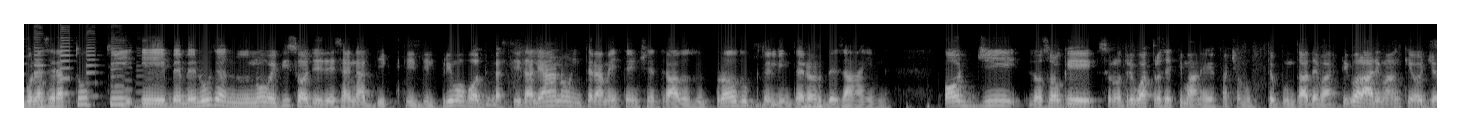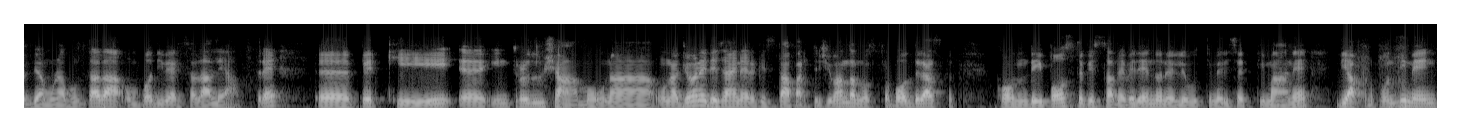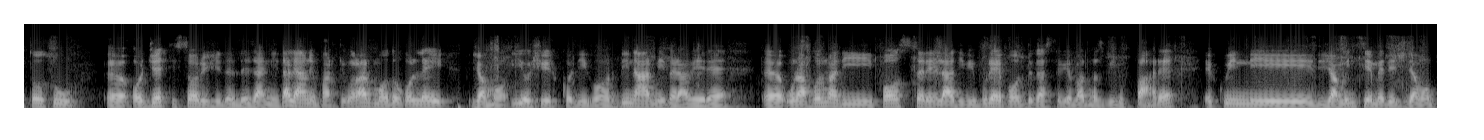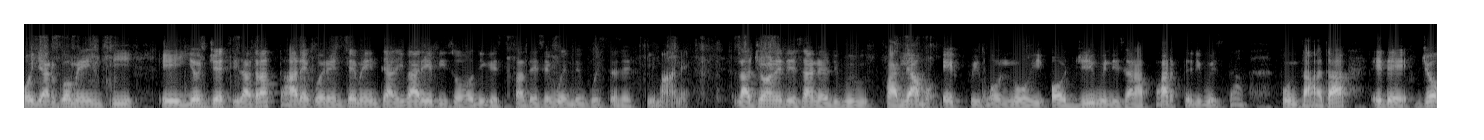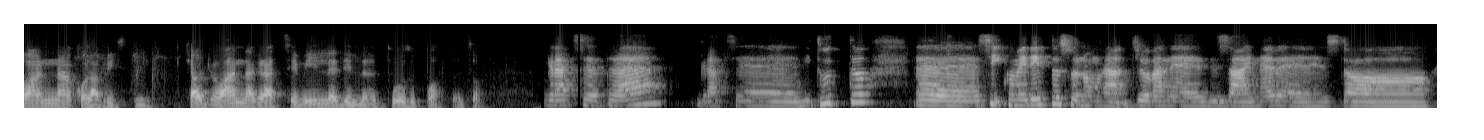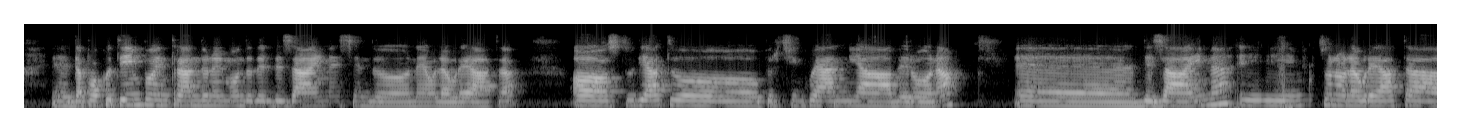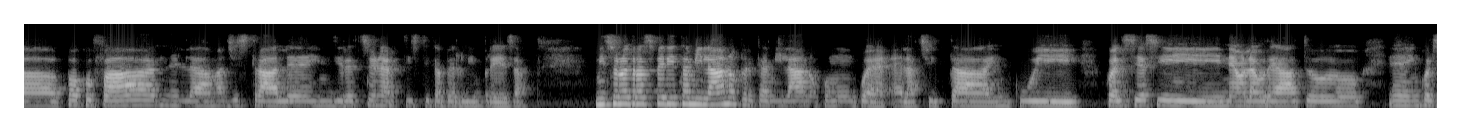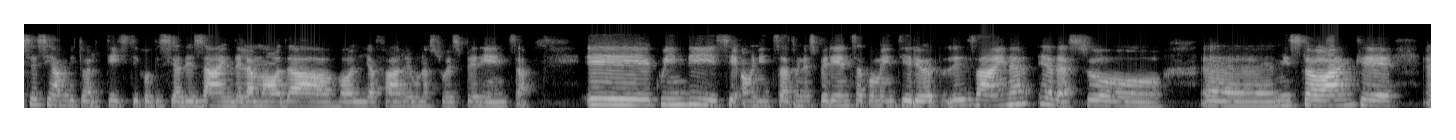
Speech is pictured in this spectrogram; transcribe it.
Buonasera a tutti e benvenuti ad un nuovo episodio di Design Addicted, il primo podcast italiano interamente incentrato sul product e l'interior design. Oggi lo so che sono 3-4 settimane che facciamo tutte puntate particolari, ma anche oggi abbiamo una puntata un po' diversa dalle altre eh, perché eh, introduciamo una, una giovane designer che sta partecipando al nostro podcast con dei post che state vedendo nelle ultime settimane di approfondimento su eh, oggetti storici del design italiano, in particolar modo con lei diciamo, io cerco di coordinarmi per avere eh, una forma di post relativi pure ai podcast che vado a sviluppare e quindi diciamo insieme decidiamo poi gli argomenti e gli oggetti da trattare coerentemente ai vari episodi che state seguendo in queste settimane. La giovane designer di cui parliamo è qui con noi oggi, quindi sarà parte di questa puntata ed è Giovanna Colapristi. Ciao Giovanna, grazie mille del tuo supporto. Insomma. Grazie a te, grazie di tutto. Eh, sì, come hai detto, sono una giovane designer e sto eh, da poco tempo entrando nel mondo del design, essendo neolaureata. Ho studiato per cinque anni a Verona eh, design e sono laureata poco fa nella magistrale in direzione artistica per l'impresa. Mi sono trasferita a Milano perché Milano comunque è la città in cui qualsiasi neolaureato eh, in qualsiasi ambito artistico, che sia design, della moda, voglia fare una sua esperienza e quindi sì, ho iniziato un'esperienza come interior designer e adesso eh, mi sto anche eh,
